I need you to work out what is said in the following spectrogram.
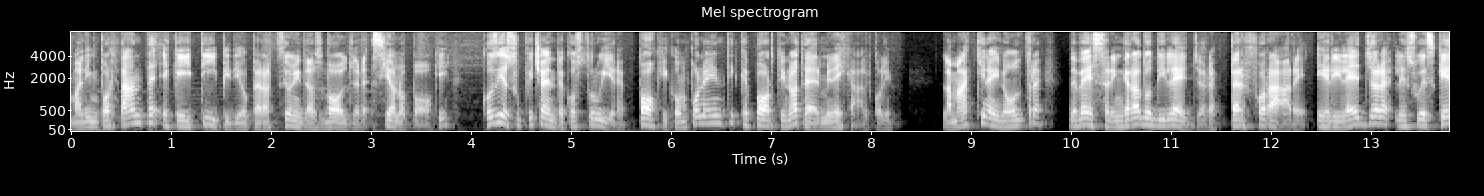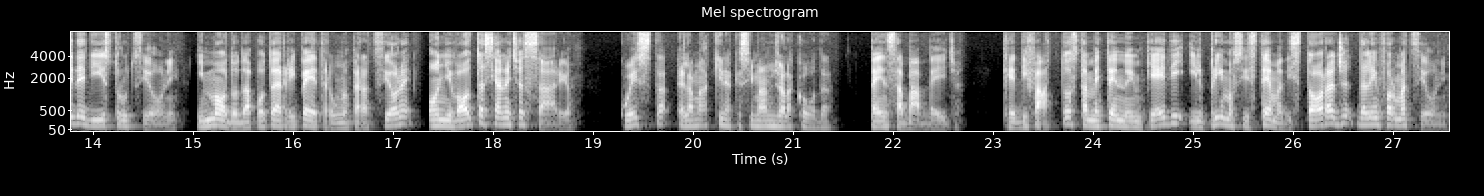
ma l'importante è che i tipi di operazioni da svolgere siano pochi, così è sufficiente costruire pochi componenti che portino a termine i calcoli. La macchina inoltre deve essere in grado di leggere, perforare e rileggere le sue schede di istruzioni, in modo da poter ripetere un'operazione ogni volta sia necessario. Questa è la macchina che si mangia la coda. Pensa Babbage, che di fatto sta mettendo in piedi il primo sistema di storage delle informazioni.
